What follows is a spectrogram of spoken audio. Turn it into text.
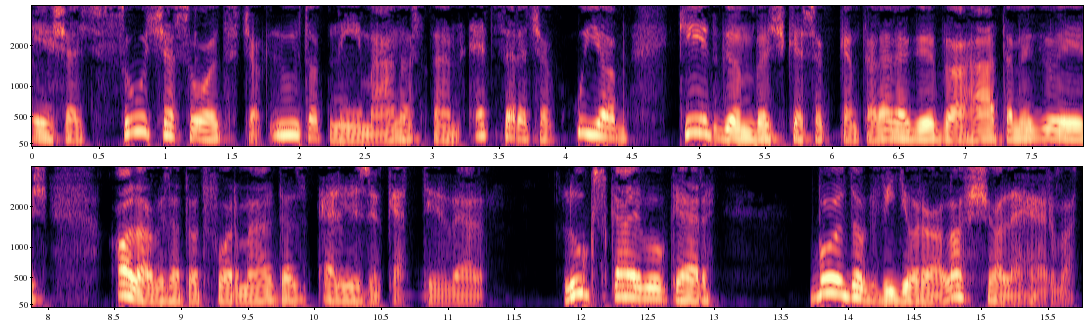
és egy szót se szólt, csak ült ott némán, aztán egyszerre csak újabb, két gömböcske szökkent a levegőbe a háta mögül, és alakzatot formált az előző kettővel. Luke Skywalker boldog vigyora lassan lehervadt.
